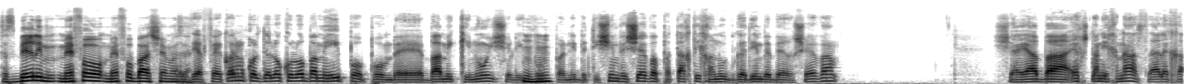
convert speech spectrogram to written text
תסביר לי מאיפה, מאיפה בא השם הזה. אז יפה. קודם כל, דלוקו לא בא מהיפ-הופ, הוא בא מכינוי של היפ-הופ. אני ב-97 פתחתי חנות בגדים בבאר שבע, שהיה בה, איך שאתה נכנס, היה לך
